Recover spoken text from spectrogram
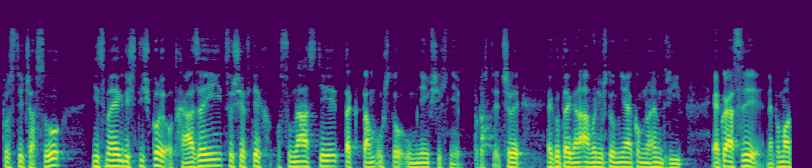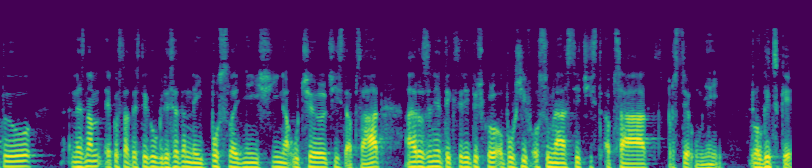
prostě času. Nicméně, když ty školy odcházejí, což je v těch 18, tak tam už to umějí všichni. Prostě. Čili jako tak, a oni už to umějí jako mnohem dřív. Jako já si nepamatuju, neznám jako statistiku, kdy se ten nejposlednější naučil číst a psát, ale rozhodně ty, kteří tu školu opouští v 18 číst a psát, prostě umějí. Logicky.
